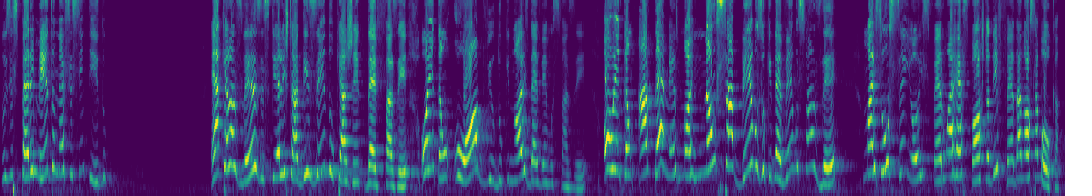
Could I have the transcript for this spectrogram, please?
nos experimenta nesse sentido. É aquelas vezes que ele está dizendo o que a gente deve fazer, ou então o óbvio do que nós devemos fazer, ou então até mesmo nós não sabemos o que devemos fazer, mas o Senhor espera uma resposta de fé da nossa boca.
